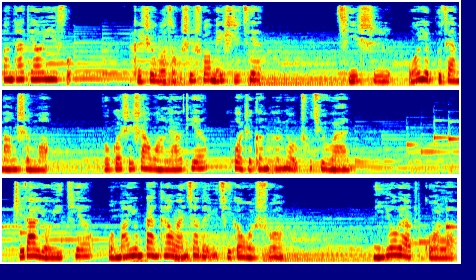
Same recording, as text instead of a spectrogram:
帮她挑衣服，可是我总是说没时间。其实我也不在忙什么，不过是上网聊天或者跟朋友出去玩。直到有一天，我妈用半开玩笑的语气跟我说：“你又要出国了。”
